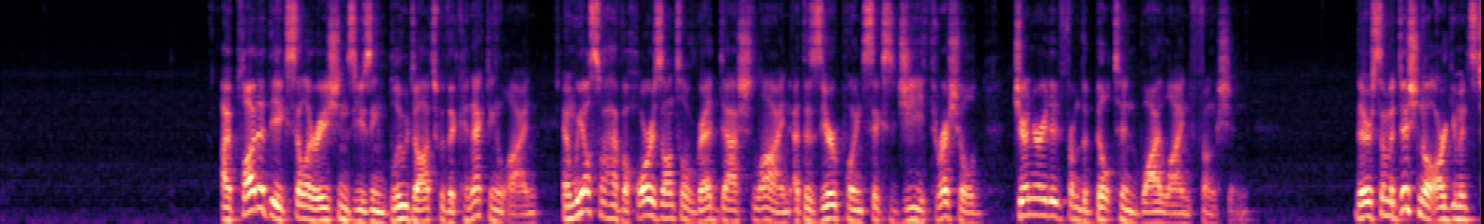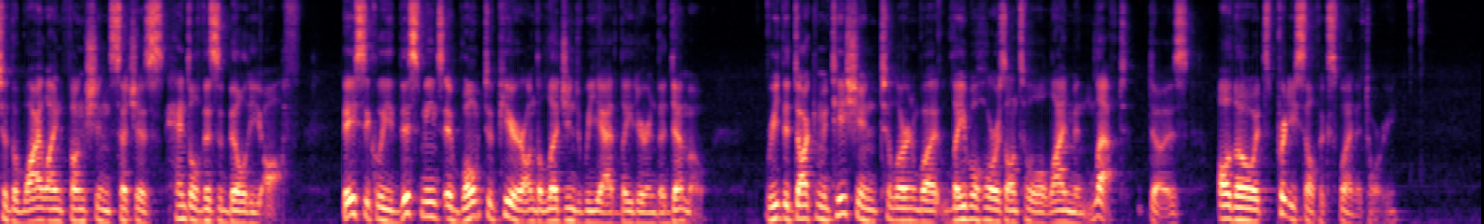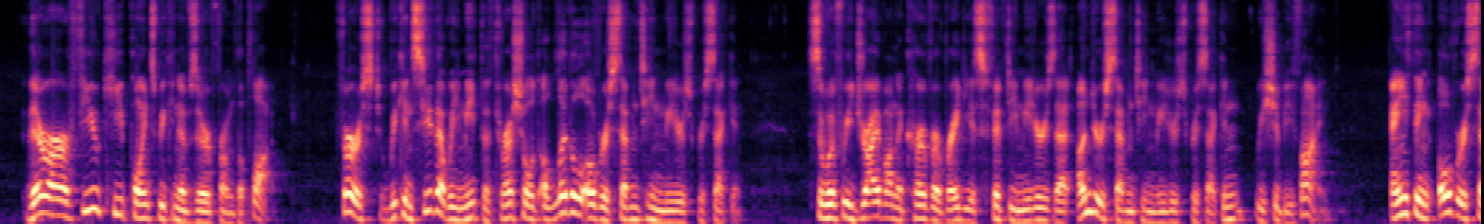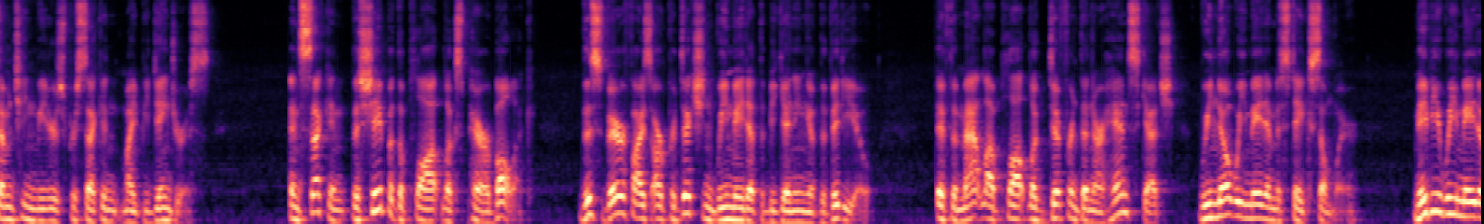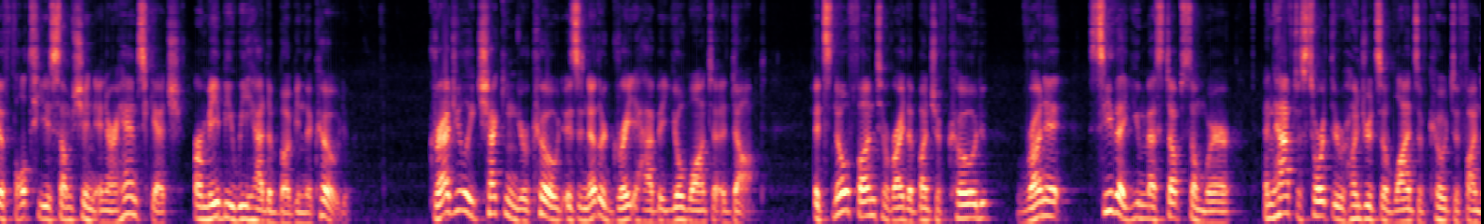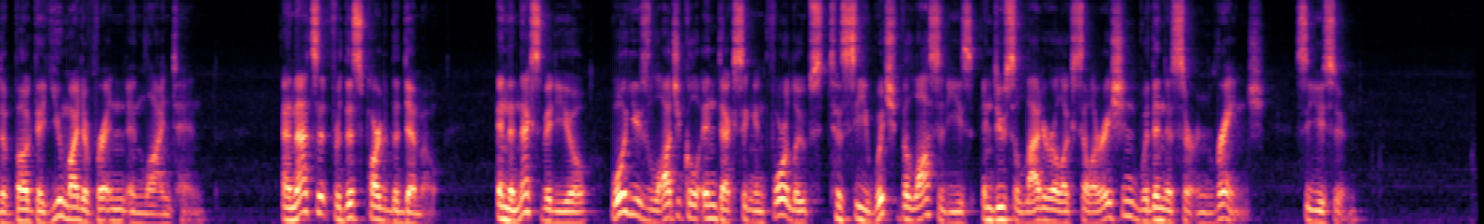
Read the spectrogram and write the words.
I plotted the accelerations using blue dots with a connecting line, and we also have a horizontal red dashed line at the 0.6 g threshold generated from the built-in y-line function. There are some additional arguments to the y-line function such as handle visibility off. Basically, this means it won't appear on the legend we add later in the demo. Read the documentation to learn what label horizontal alignment left does, although it's pretty self-explanatory. There are a few key points we can observe from the plot. First, we can see that we meet the threshold a little over 17 meters per second. So if we drive on a curve of radius 50 meters at under 17 meters per second, we should be fine. Anything over 17 meters per second might be dangerous. And second, the shape of the plot looks parabolic. This verifies our prediction we made at the beginning of the video. If the MATLAB plot looked different than our hand sketch, we know we made a mistake somewhere. Maybe we made a faulty assumption in our hand sketch, or maybe we had a bug in the code. Gradually checking your code is another great habit you'll want to adopt. It's no fun to write a bunch of code, run it, see that you messed up somewhere, and have to sort through hundreds of lines of code to find a bug that you might have written in line 10. And that's it for this part of the demo. In the next video, we'll use logical indexing and for loops to see which velocities induce a lateral acceleration within a certain range. See you soon.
